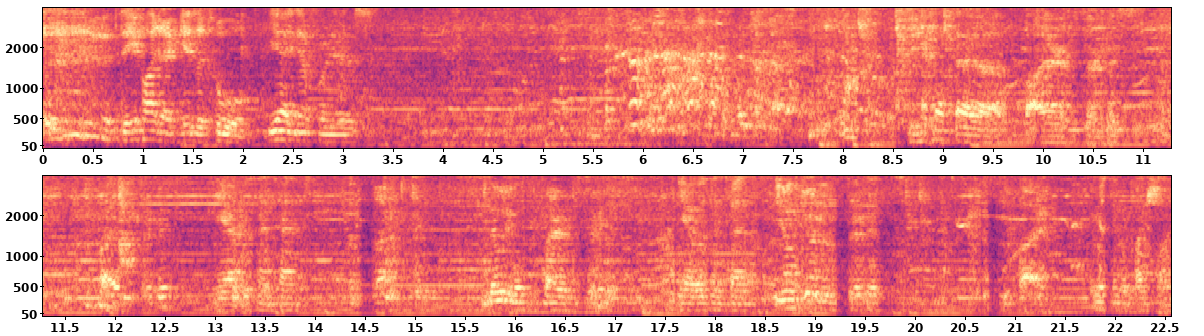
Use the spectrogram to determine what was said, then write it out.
Dave Hydeck is a tool. Yeah, he definitely is. Did hear about that uh, fire at the circus? Fire at the circus? Yeah, it was intense. That sucks. Nobody wants to fire at the circus. Yeah, it was intense. You don't go to the circus to see fire. You're missing the punchline.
